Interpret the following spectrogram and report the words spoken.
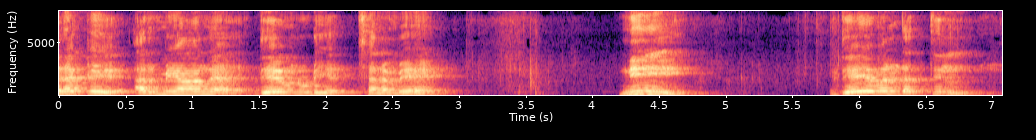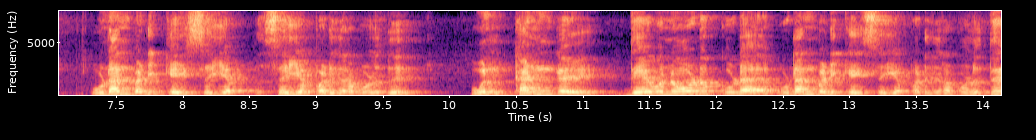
எனக்கு அருமையான தேவனுடைய சனமே நீ தேவனிடத்தில் உடன்படிக்கை செய்ய செய்யப்படுகிற பொழுது உன் கண்கள் தேவனோடு கூட உடன்படிக்கை செய்யப்படுகிற பொழுது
